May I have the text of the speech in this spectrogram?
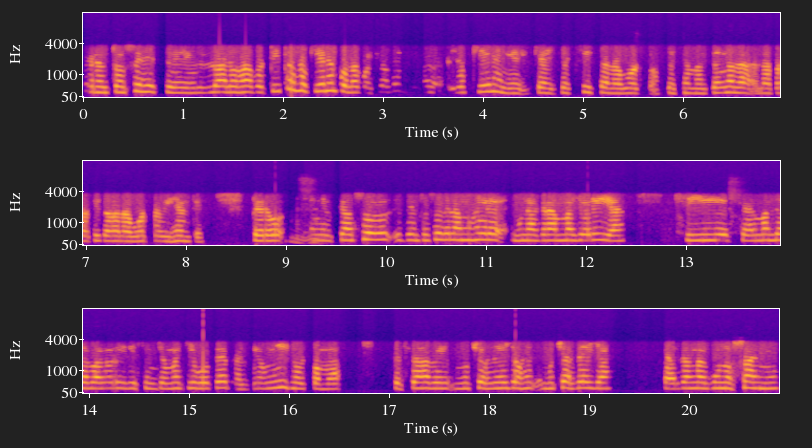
pero entonces este, a los abortistas lo quieren por la cuestión de ellos quieren que, que exista el aborto, que se mantenga la, la práctica del aborto vigente. Pero en el caso de, entonces de las mujeres, una gran mayoría sí se arman de valor y dicen yo me equivoqué, perdí un hijo, como se sabe, muchos de ellos, muchas de ellas tardan algunos años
